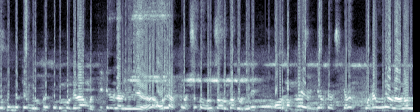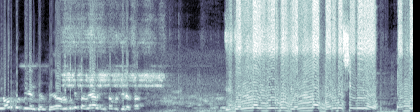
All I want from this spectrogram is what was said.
ಕುಟುಂಬಕ್ಕೆ ಮೃತ ಕುಟುಂಬಗಳ ಮತ್ತಿಕೆಗಳಲ್ಲಿ ಅವ್ರಿಗೆ ಹತ್ತು ಲಕ್ಷದ ಒಂದು ಸಾವಿರ ರೂಪಾಯಿ ಕೊಡ್ತೀನಿ. ಅವ್ರ ಮಕ್ಕಳ ವಿದ್ಯಾಭ್ಯಾಸಕ್ಕೆ ಕೊನೆವರೆಗೂ ನಾನು ನೋಡ್ಕೊತೀನಿ ಅಂತ ಹೇಳ್ತೇನೆ ಅದ್ರ ಬಗ್ಗೆ ತಾವೇ ಇಷ್ಟಪಡ್ತೀರಾ ಸರ್? ಇದೆಲ್ಲ ಇದುವರೆಗೂ ಎಲ್ಲ ಭರವಸೆಗಳು. ಪಂದ್ರ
